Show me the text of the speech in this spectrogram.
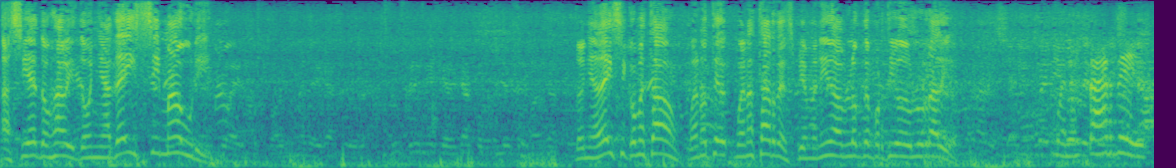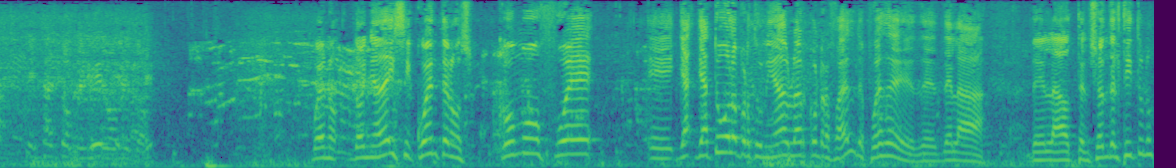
Así es, don Javi. Doña Daisy Mauri. Doña Daisy, ¿cómo está? Buenos te- buenas tardes. Bienvenido a Blog Deportivo de Blue Radio. Buenas tardes. Bueno, doña Daisy, cuéntenos, ¿cómo fue? Eh, ya, ya tuvo la oportunidad de hablar con Rafael después de, de- de la, de la obtención del título?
